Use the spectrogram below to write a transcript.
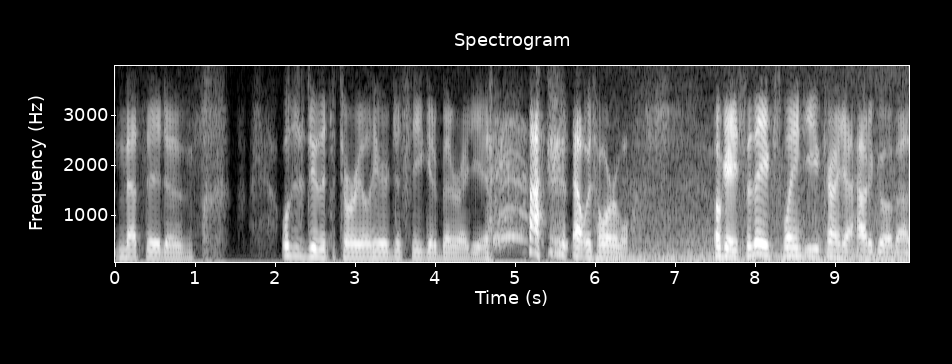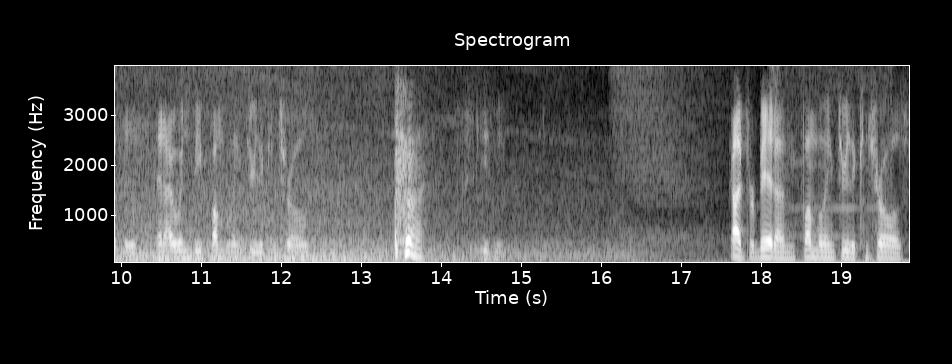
method of. we'll just do the tutorial here just so you get a better idea. that was horrible. Okay, so they explained to you kind of how to go about this, and I wouldn't be fumbling through the controls. Excuse me. God forbid I'm fumbling through the controls.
